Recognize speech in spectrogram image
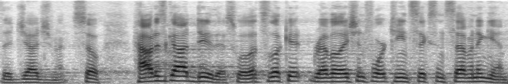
the judgment. So, how does God do this? Well, let's look at Revelation 14, 6 and 7 again.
